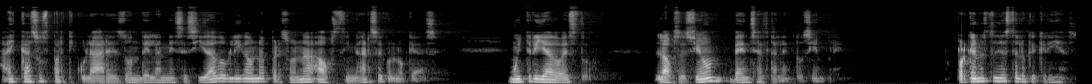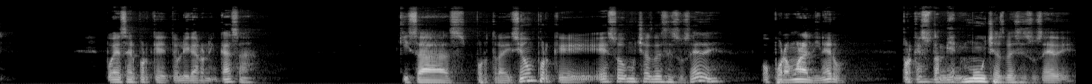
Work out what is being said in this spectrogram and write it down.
Hay casos particulares donde la necesidad obliga a una persona a obstinarse con lo que hace. Muy trillado esto. La obsesión vence al talento siempre. ¿Por qué no estudiaste lo que querías? Puede ser porque te obligaron en casa. Quizás por tradición, porque eso muchas veces sucede. O por amor al dinero porque eso también muchas veces sucede.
